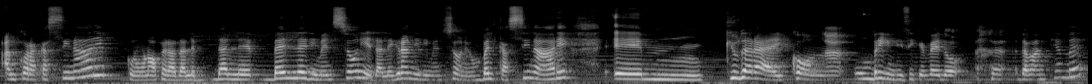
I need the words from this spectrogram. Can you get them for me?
Ancora Cassinari, con un'opera dalle, dalle, belle dimensioni e dalle grandi dimensioni, un bel Cassinari. E, ehm, mh, chiuderei con un brindisi che vedo davanti a me,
